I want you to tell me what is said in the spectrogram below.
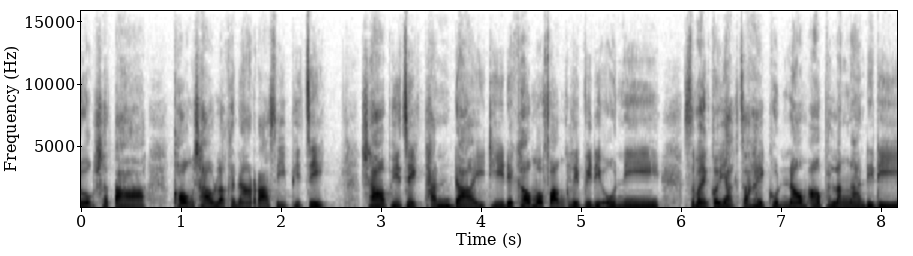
ดวงชะตา ของชาวลัคนาราศีพิจิก ชาวพิจิกท่านใดที่ได้เข้ามาฟังคลิปวิดีโอนี้ สมัยก็อยากจะให้คุณน้อมเอาพลังงานดี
